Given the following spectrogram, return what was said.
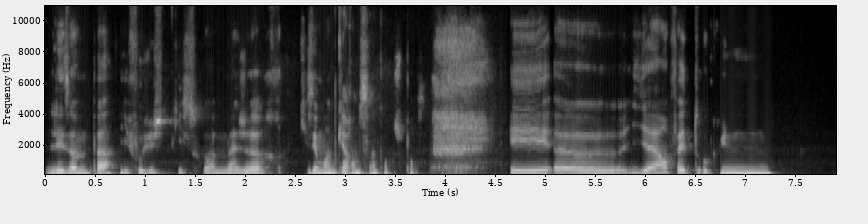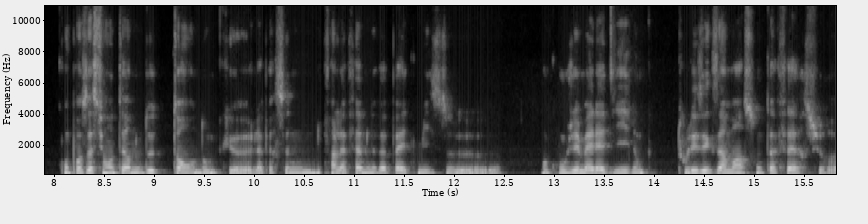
Les hommes pas. Il faut juste qu'ils soient majeurs, qu'ils aient moins de 45 ans, je pense. Et euh, il n'y a en fait aucune compensation en termes de temps. Donc euh, la personne, la femme ne va pas être mise euh, en congé maladie. Donc tous les examens sont à faire sur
